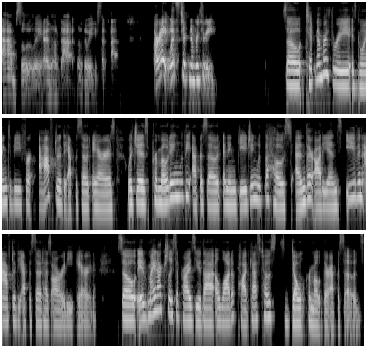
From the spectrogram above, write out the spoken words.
Absolutely. I love that. I love the way you said that. All right. What's tip number three? So, tip number three is going to be for after the episode airs, which is promoting the episode and engaging with the host and their audience even after the episode has already aired. So it might actually surprise you that a lot of podcast hosts don't promote their episodes.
